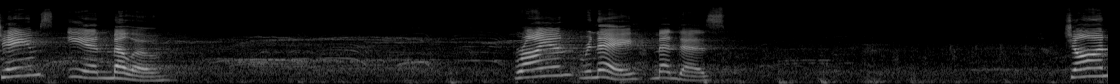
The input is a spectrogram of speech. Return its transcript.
James Ian Mello. Brian Renee Mendez. John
